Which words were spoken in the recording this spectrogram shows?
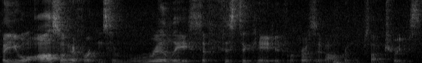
but you will also have written some really sophisticated recursive algorithms on trees.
